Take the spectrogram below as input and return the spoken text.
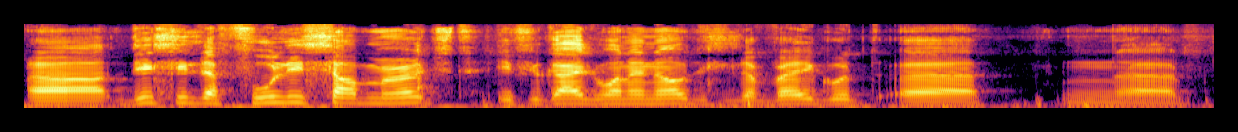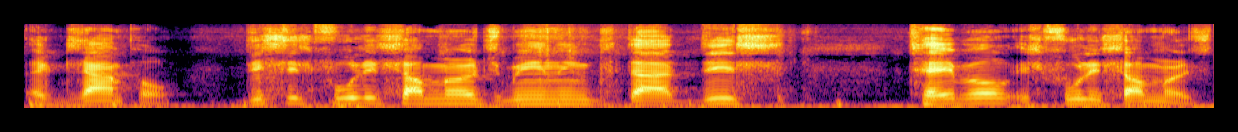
Uh, this is a fully submerged. If you guys want to know, this is a very good uh, mm, uh, example. This is fully submerged, meaning that this table is fully submerged.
